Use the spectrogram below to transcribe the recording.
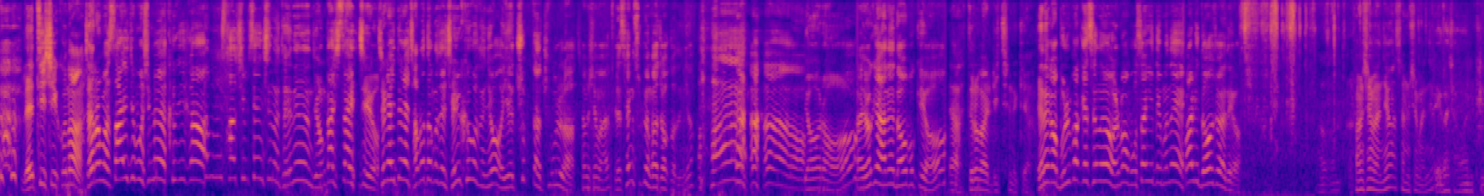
레티시 있구나. 자 여러분 사이즈 보시면 크기가 3, 40cm는 되는 연가시 사이즈예요. 제가 이때까지 잡았던 것 중에 제일 크거든요. 얘 춥다 죽을라. 잠시만. 얘 생수병 가져왔거든요. 열어. 자, 여기 안에 넣어볼게요. 야 들어갈 리치 느끼야 얘네가 물 밖에서는 얼마 못 살기 때문에 빨리 넣어줘야 돼요. 어, 어, 잠시만요 잠시만요. 내가 저한테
